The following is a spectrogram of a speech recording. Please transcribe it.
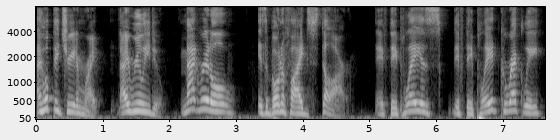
I hope they treat him right. I really do. Matt Riddle is a bona fide star. If they play as if they play it correctly,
